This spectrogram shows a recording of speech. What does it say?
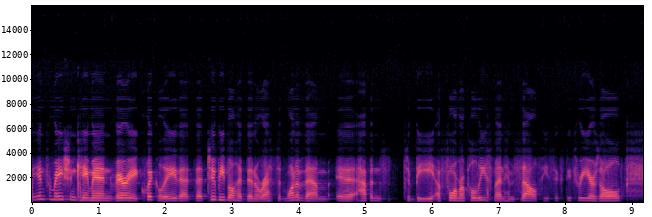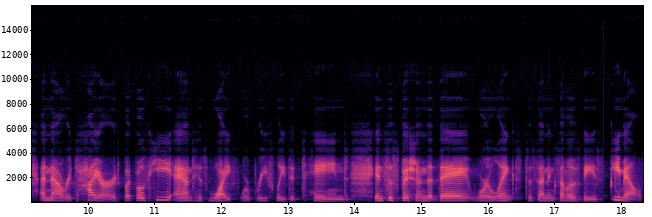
the information came in very quickly that, that two people had been arrested. One of them uh, happens to be a former policeman himself. He's 63 years old and now retired, but both he and his wife were briefly detained in suspicion that they were linked to sending some of these emails.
